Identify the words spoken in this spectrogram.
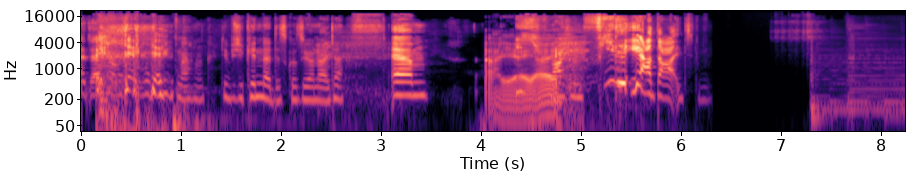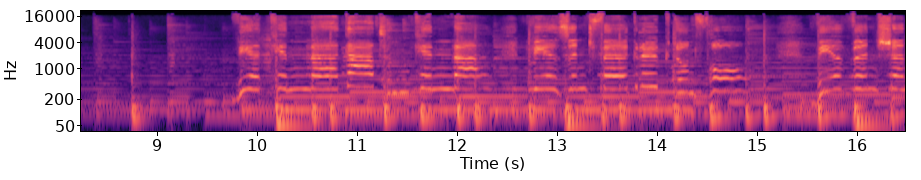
jetzt einfach eine Rubrik machen. Typische Kinderdiskussion, Alter. Ähm, Ai, ich ai, war ai. schon viel eher da als du. Wir Kindergartenkinder, wir sind vergnügt und froh. Wir wünschen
